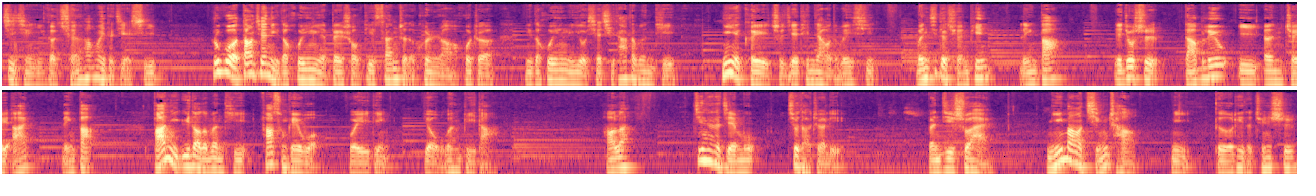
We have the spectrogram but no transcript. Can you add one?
进行一个全方位的解析。如果当前你的婚姻也备受第三者的困扰，或者你的婚姻里有些其他的问题，你也可以直接添加我的微信，文姬的全拼零八，也就是 W E N J I 零八，把你遇到的问题发送给我，我一定。有问必答。好了，今天的节目就到这里。本期说爱，迷茫的情场，你得力的军师，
